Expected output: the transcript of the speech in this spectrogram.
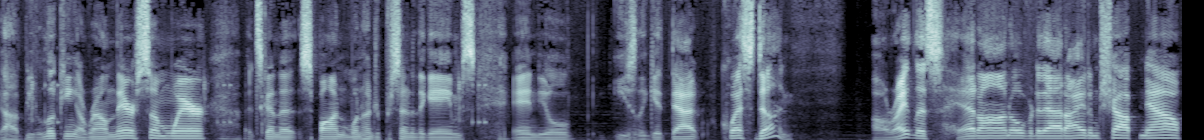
uh, be looking around there somewhere. It's going to spawn 100% of the games, and you'll easily get that quest done. All right, let's head on over to that item shop now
